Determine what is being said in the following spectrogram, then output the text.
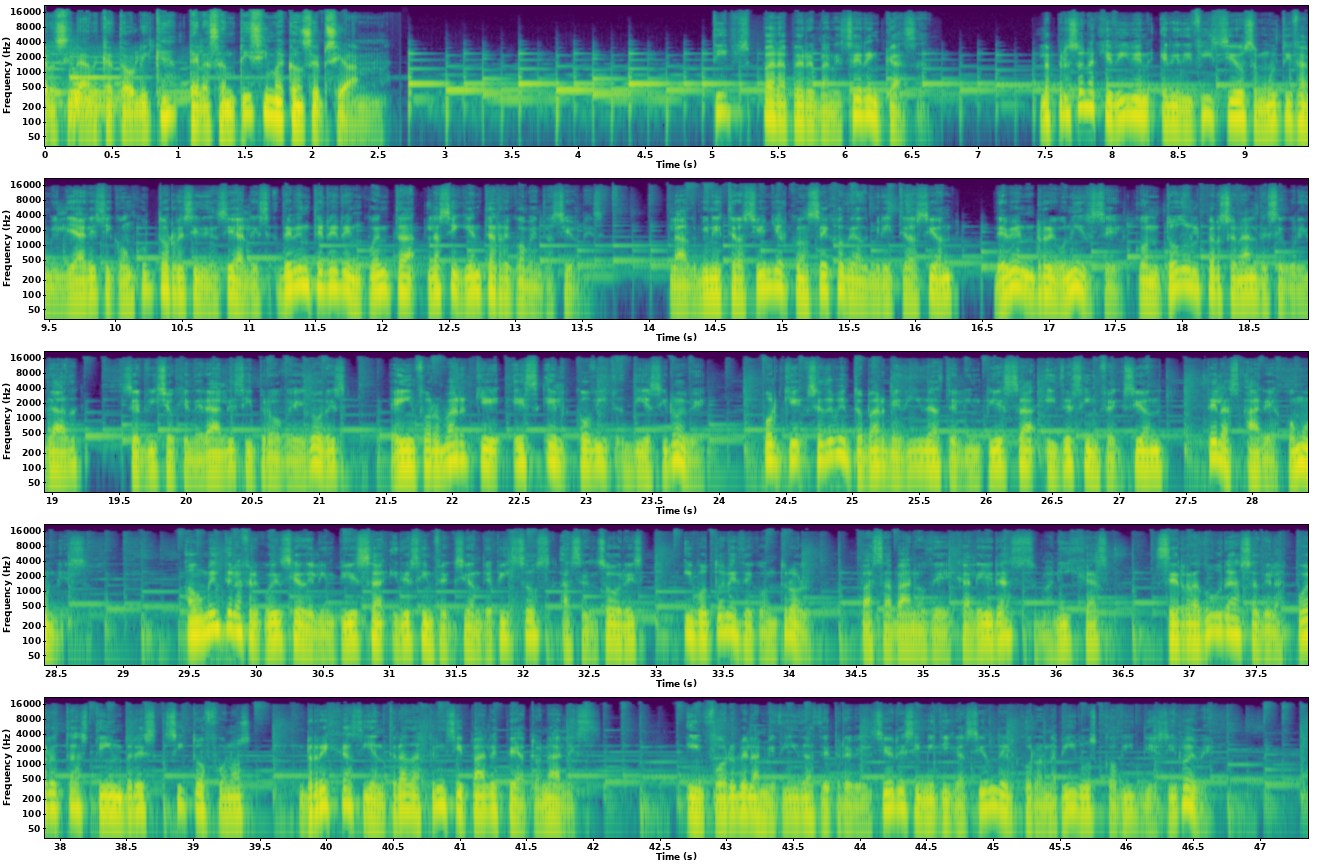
Universidad Católica de la Santísima Concepción. Tips para permanecer en casa. Las personas que viven en edificios multifamiliares y conjuntos residenciales deben tener en cuenta las siguientes recomendaciones. La Administración y el Consejo de Administración deben reunirse con todo el personal de seguridad, servicios generales y proveedores e informar que es el COVID-19, porque se deben tomar medidas de limpieza y desinfección de las áreas comunes. Aumente la frecuencia de limpieza y desinfección de pisos, ascensores y botones de control, pasamanos de escaleras, manijas, cerraduras de las puertas, timbres, citófonos, rejas y entradas principales peatonales. Informe las medidas de prevenciones y mitigación del coronavirus COVID-19.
